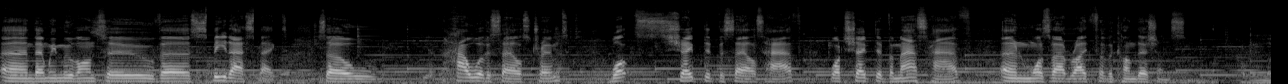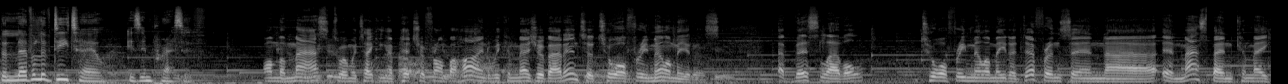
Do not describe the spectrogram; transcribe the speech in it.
and then we move on to the speed aspect. So, how were the sails trimmed? What shape did the sails have? What shape did the mast have? And was that right for the conditions? The level of detail is impressive. On the mast, when we're taking a picture from behind, we can measure that into two or three millimeters. At this level, two or three millimeter difference in, uh, in mast bend can make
